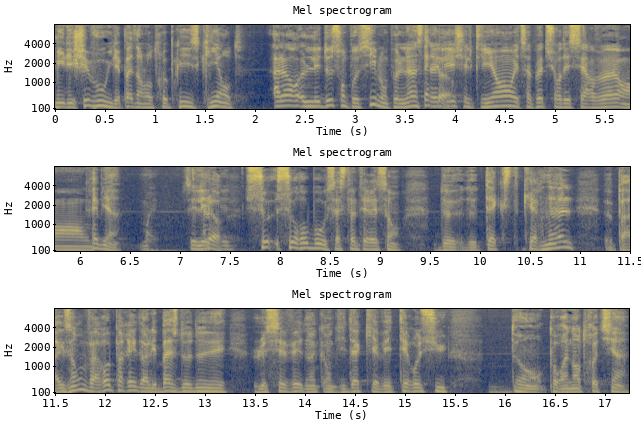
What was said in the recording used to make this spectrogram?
Mais il est chez vous. Il n'est pas dans l'entreprise cliente. Alors les deux sont possibles. On peut l'installer chez le client et ça peut être sur des serveurs en. Très bien. Ouais. Les, Alors, ce, ce, robot, ça c'est intéressant, de, de texte kernel, euh, par exemple, va repérer dans les bases de données le CV d'un candidat qui avait été reçu dans, pour un entretien,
